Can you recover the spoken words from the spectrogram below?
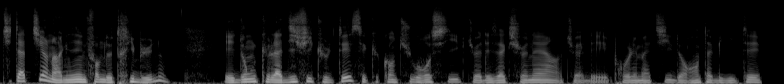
petit à petit, on a organisé une forme de tribune. Et donc la difficulté, c'est que quand tu grossis, que tu as des actionnaires, tu as des problématiques de rentabilité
